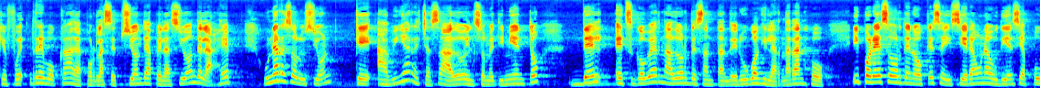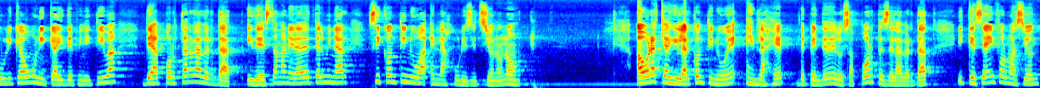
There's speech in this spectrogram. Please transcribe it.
que fue revocada por la excepción de apelación de la JEP una resolución que había rechazado el sometimiento del exgobernador de Santander, Hugo Aguilar Naranjo, y por eso ordenó que se hiciera una audiencia pública única y definitiva de aportar a la verdad y de esta manera determinar si continúa en la jurisdicción o no. Ahora que Aguilar continúe en la JEP depende de los aportes de la verdad y que sea información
